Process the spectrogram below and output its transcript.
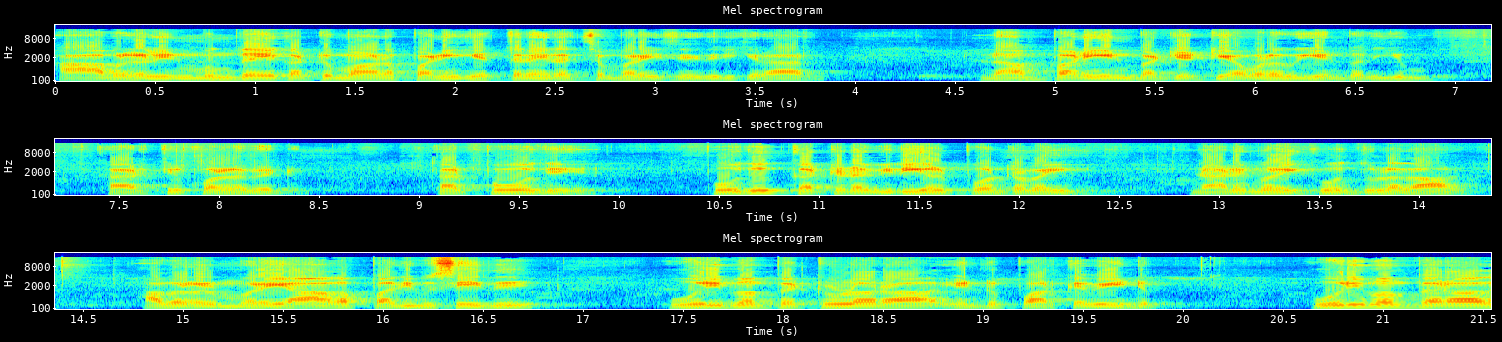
அவர்களின் முந்தைய கட்டுமான பணி எத்தனை லட்சம் வரை செய்திருக்கிறார்? நம் பணியின் பட்ஜெட் எவ்வளவு என்பதையும் கருத்தில் கொள்ள வேண்டும். தற்போது பொது கட்டட விதிகள் போன்றவை நடைமுறைக்கு வந்துள்ளதால் அவர்கள் முறையாக பதிவு செய்து உரிமம் பெற்றுள்ளரா என்று பார்க்க வேண்டும். உரிமம் பெறாத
